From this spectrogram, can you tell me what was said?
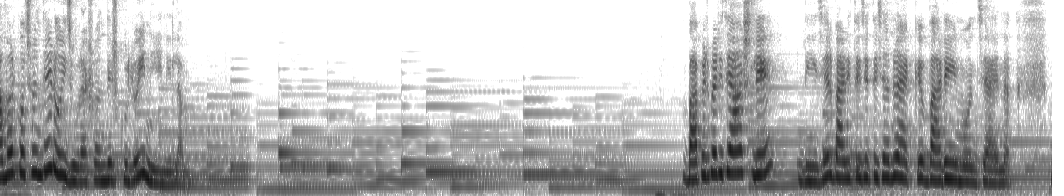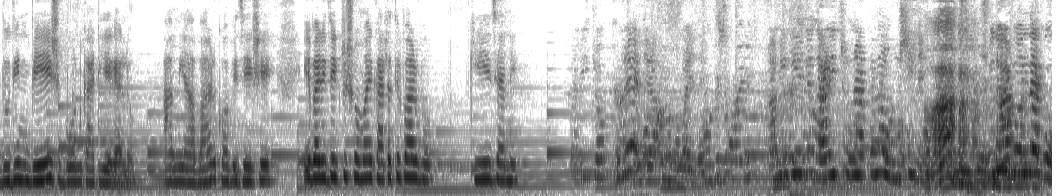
আমার পছন্দের ওই জোড়া সন্দেশগুলোই নিয়ে নিলাম। বাপের বাড়িতে আসলে নিজের বাড়িতে যেতে যেন একেবারেই মন চায় না। দুদিন বেশ বোন কাটিয়ে গেল। আমি আবার কবে যে এসে এ বাড়িতে একটু সময় কাটাতে পারব? কে জানে? চোখ খুলে যেরকম মোবাইল আমি গিয়ে যে গাড়ি চুনার কোনো হুঁশি নেই। শুধু ফোন দেখো।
